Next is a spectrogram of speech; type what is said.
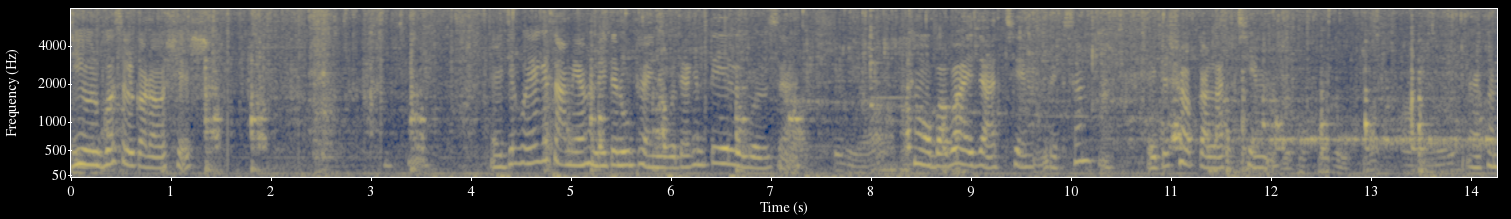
জিওর গোসল করাও শেষ। এই যে হয়ে গেছে, আমি এখন এটা উঠাই নেব। দেখেন তেলও বলছে ও বাবা, এই যে আছে, দেখছেন? এটা সকাল আছে এখন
